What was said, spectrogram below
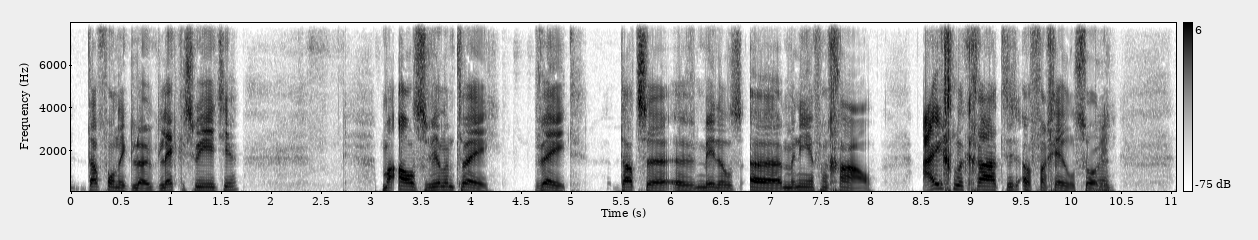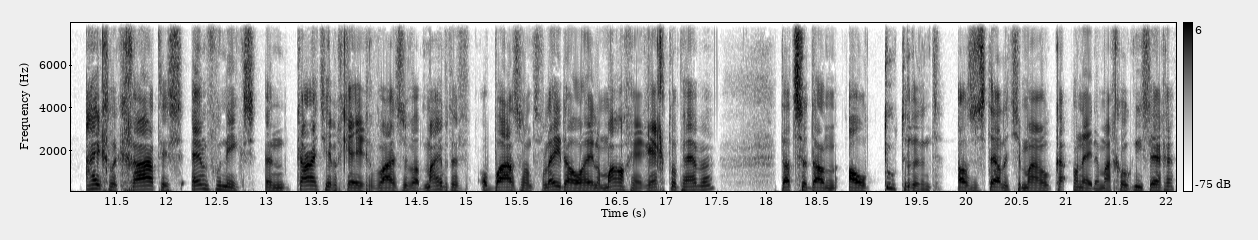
dat vond ik leuk. Lekker sfeertje. Maar als Willem II weet dat ze eh, middels meneer Van Gaal eigenlijk gratis, of Van Geel, sorry. Eigenlijk gratis en voor niks een kaartje hebben gekregen waar ze wat mij betreft op basis van het verleden al helemaal geen recht op hebben. Dat ze dan al toeterend als een stelletje Marokka oh nee, dat mag ik ook niet zeggen.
